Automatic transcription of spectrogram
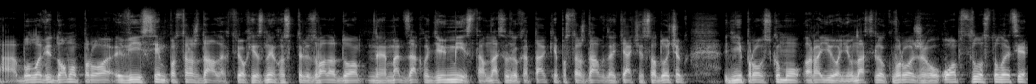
е, було відомо про вісім постраждалих. Трьох із них госпіталізували до е, медзакладів міста. Внаслідок атаки постраждав дитячий садочок в Дніпровському районі. Внаслідок ворожого обстрілу столиці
